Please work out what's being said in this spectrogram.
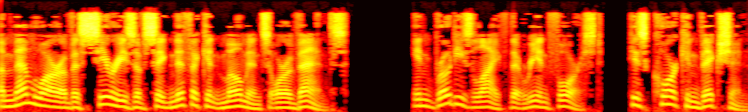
a memoir of a series of significant moments or events in Brodie's life that reinforced his core conviction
